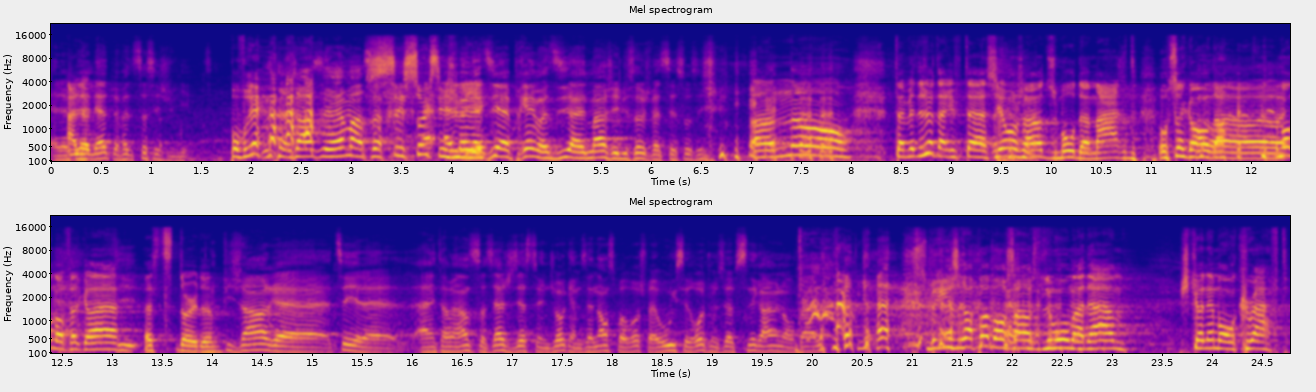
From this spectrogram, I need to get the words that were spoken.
elle a Elle vu la lettre, puis elle a fait ça, c'est Julien. Pour vrai? Genre, c'est vraiment ça. c'est sûr que c'est Elle me Julien. l'a dit après, elle m'a dit, honnêtement, j'ai lu ça, je fait c'est ça, c'est Julien. Oh non! T'avais déjà ta réputation, genre du mot de marde au secondaire. Ouais, ouais, ouais. Le monde a fait comme ah, c'est Durden? Puis genre, euh, tu sais, à l'intervenante sociale, je disais c'était une joke, elle me disait non, c'est pas vrai. Je fais oui, c'est drôle, je me suis obstiné quand même longtemps. Tu briseras pas mon sens de l'humour, madame. Je connais mon craft.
